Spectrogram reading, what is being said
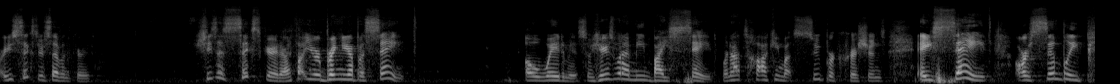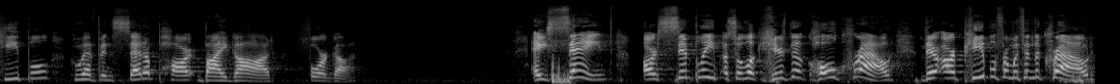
Are you sixth or seventh grade? She's a sixth grader. I thought you were bringing up a saint. Oh, wait a minute. So here's what I mean by saint. We're not talking about super Christians. A saint are simply people who have been set apart by God for God. A saint are simply, so look, here's the whole crowd. There are people from within the crowd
